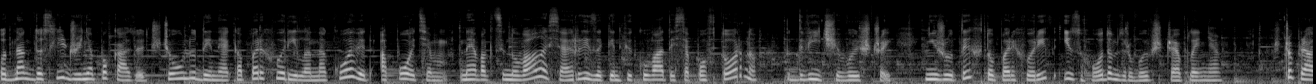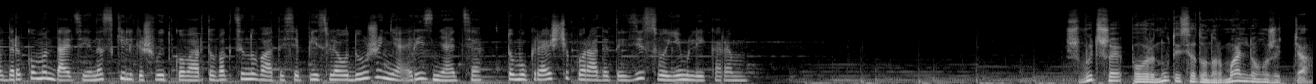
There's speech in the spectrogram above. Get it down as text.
Однак дослідження показують, що у людини, яка перехворіла на ковід, а потім не вакцинувалася, ризик інфікуватися повторно вдвічі вищий, ніж у тих, хто перехворів і згодом зробив щеплення. Щоправда, рекомендації, наскільки швидко варто вакцинуватися після одужання, різняться, тому краще порадити зі своїм лікарем. Швидше повернутися до нормального життя.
